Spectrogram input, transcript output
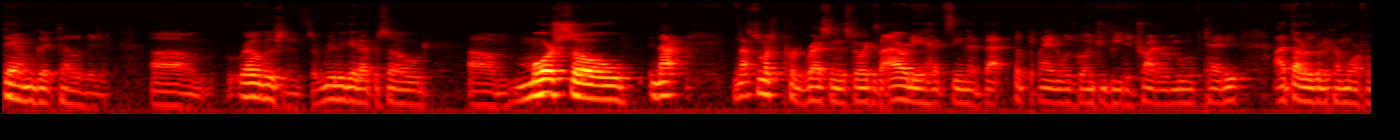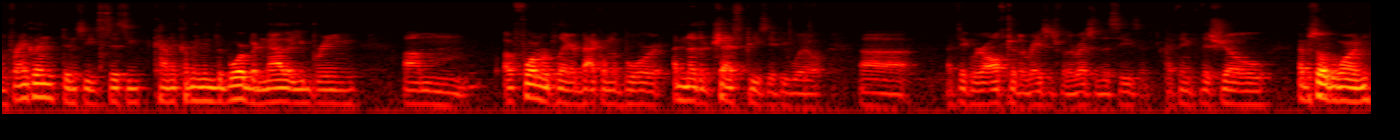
damn good television. Um, Revolution's a really good episode. Um, more so, not not so much progressing the story because I already had seen that that the plan was going to be to try to remove Teddy. I thought it was going to come more from Franklin. Didn't see Cissy kind of coming into the board, but now that you bring um, a former player back on the board, another chess piece, if you will. Uh, I think we're off to the races for the rest of the season. I think the show, episode one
